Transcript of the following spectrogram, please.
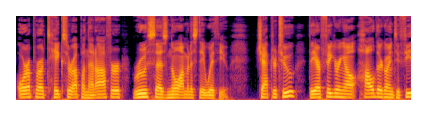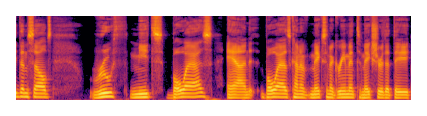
Orpah takes her up on that offer. Ruth says, No, I'm going to stay with you. Chapter 2, they are figuring out how they're going to feed themselves. Ruth meets Boaz, and Boaz kind of makes an agreement to make sure that they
